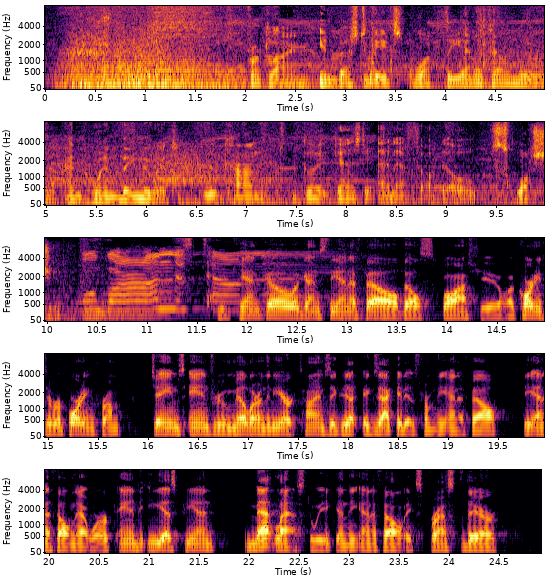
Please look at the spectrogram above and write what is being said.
Frontline investigates what the NFL knew and when they knew it. You can't go against the NFL, they'll squash you. You can't go against the NFL, they'll squash you. According to reporting from James Andrew Miller in the New York Times, ex executives from the NFL, the NFL Network, and ESPN met last week, and the NFL expressed their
